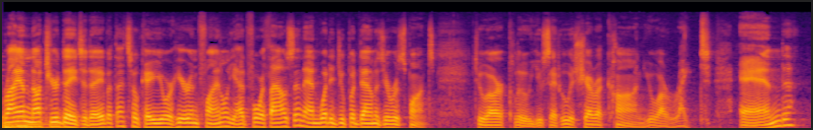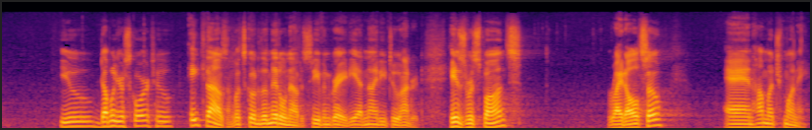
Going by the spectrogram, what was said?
Ryan, not your day today, but that's okay. You were here in final. You had 4,000. And what did you put down as your response to our clue? You said, Who is Shere Khan? You are right. And you double your score to 8,000. Let's go to the middle now to Stephen Grade. He had 9,200. His response, right also. And how much money?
